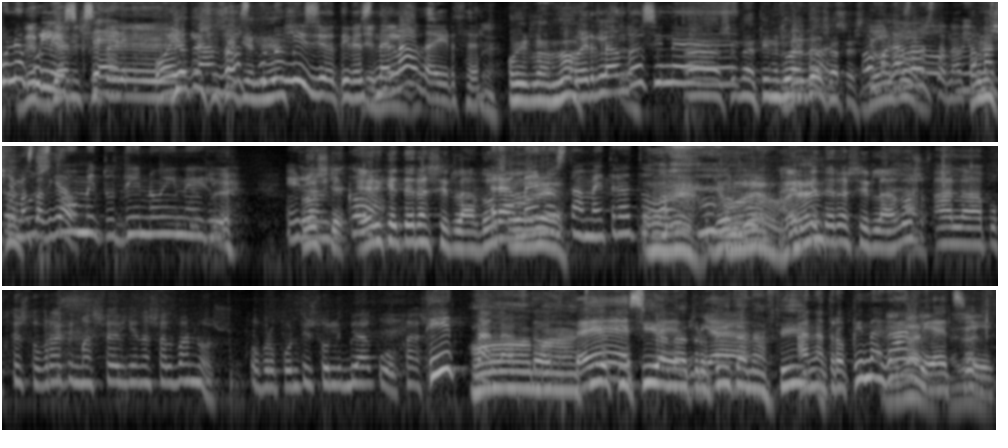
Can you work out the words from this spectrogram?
Πού να Δεν πουλήσεις, πιάνεις ξέρει. ούτε- Ο Για τις Ιρλανδός που εισαγγελίες. νομίζει ότι είναι στην Ε, ναι. Ελλάδα ήρθε; Ο Ιρλανδός. Ο Ιρλανδός είναι- Α, σε- ναι, την Ιρλανδέζα πες. Ω, μεγαλώστε να τα μάτια μας τα δυο. κουστούμι του Ντίνου είναι Πρόσεχε, Ιρλανδικό. έρχεται ένας Ιρλανδός. Ραμμένο Ωραία. στα μέτρα του. Γιώργο, Ωραίο, ε. έρχεται ένας Ιρλανδός, αλλά από χθες το βράδυ μας φεύγει ένας Αλβανός. Ο προπονητής του Ολυμπιακού. ο Χάς. Τι ήταν Ω, αυτό μα, τι χθες, επιτυχία παιδιά; ανατροπή ήταν αυτή. Ανατροπή μεγάλη, Μεγάλη, έτσι.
